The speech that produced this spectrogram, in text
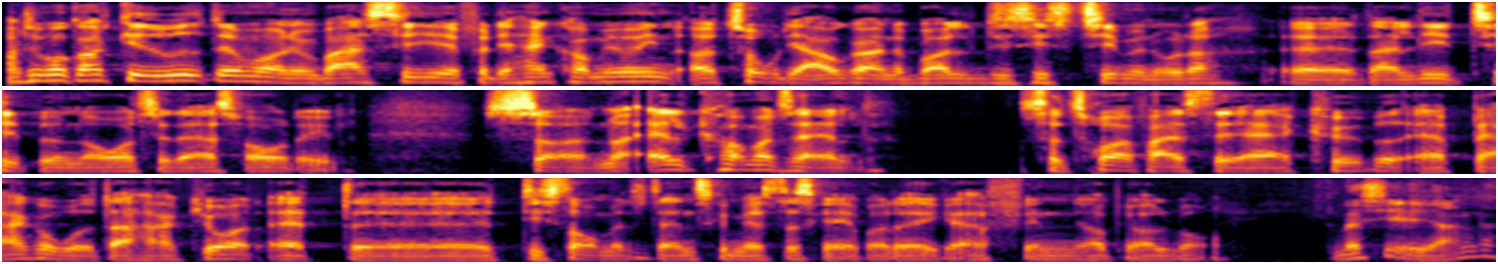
Og det var godt givet ud, det må man jo bare sige, fordi han kom jo ind og tog de afgørende bolde de sidste 10 minutter, øh, der er lige tippet over til deres fordel. Så når alt kommer til alt, så tror jeg faktisk, det er købet af Bergerud, der har gjort, at øh, de står med de danske mesterskaber, der ikke er at finde op i Aalborg. Hvad siger I andre?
